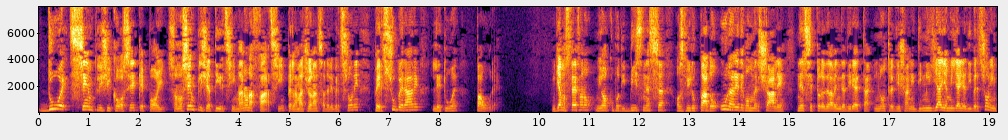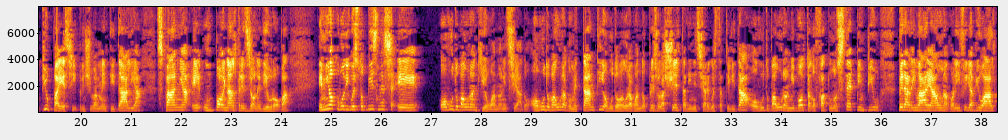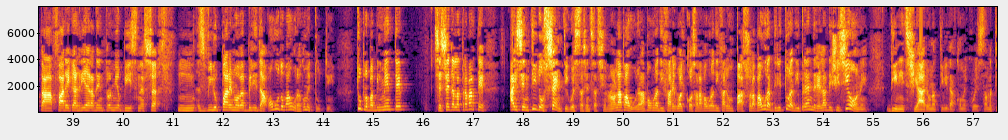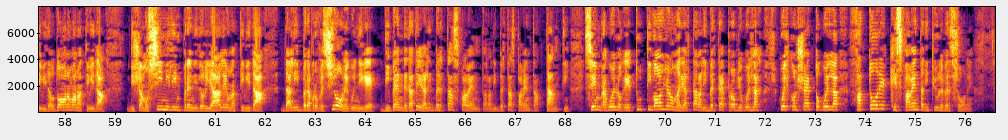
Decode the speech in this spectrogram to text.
due semplici cose che poi sono semplici a dirsi ma non a farsi per la maggioranza delle persone per superare le tue paure. Mi chiamo Stefano, mi occupo di business, ho sviluppato una rete commerciale nel settore della vendita diretta in oltre dieci anni di migliaia e migliaia di persone in più paesi, principalmente Italia, Spagna e un po' in altre zone di Europa. E mi occupo di questo business e ho avuto paura anch'io quando ho iniziato, ho avuto paura come tanti, ho avuto paura quando ho preso la scelta di iniziare questa attività, ho avuto paura ogni volta che ho fatto uno step in più per arrivare a una qualifica più alta, fare carriera dentro il mio business, mh, mm, sviluppare nuove abilità, ho avuto paura come tutti. Tu probabilmente se sei dall'altra parte hai sentito o senti questa sensazione, no? La paura, la paura di fare qualcosa, la paura di fare un passo, la paura addirittura di prendere la decisione di iniziare un'attività come questa, un'attività autonoma, un'attività diciamo simili imprenditoriale, un'attività da libera professione, quindi che dipende da te, la libertà spaventa, la libertà spaventa tanti, sembra quello che tutti vogliono, ma in realtà la libertà è proprio quella, quel concetto, quel fattore che spaventa di più le persone.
